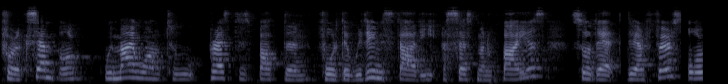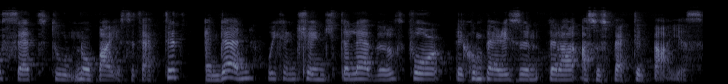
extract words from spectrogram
For example, we might want to press this button for the within study assessment of bias so that they are first all set to no bias detected and then we can change the levels for the comparison that are a suspected bias.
